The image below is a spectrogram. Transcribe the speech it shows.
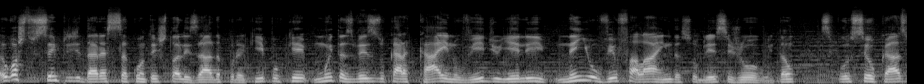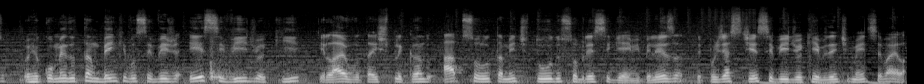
eu gosto sempre de dar essa contextualizada por aqui, porque muitas vezes o cara cai no vídeo e ele nem ouviu falar ainda sobre esse jogo. Então, se for o seu caso, eu recomendo também que você veja esse vídeo aqui, que lá eu vou estar explicando absolutamente tudo sobre esse game, beleza? Depois de assistir esse vídeo aqui, evidentemente, você vai lá.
